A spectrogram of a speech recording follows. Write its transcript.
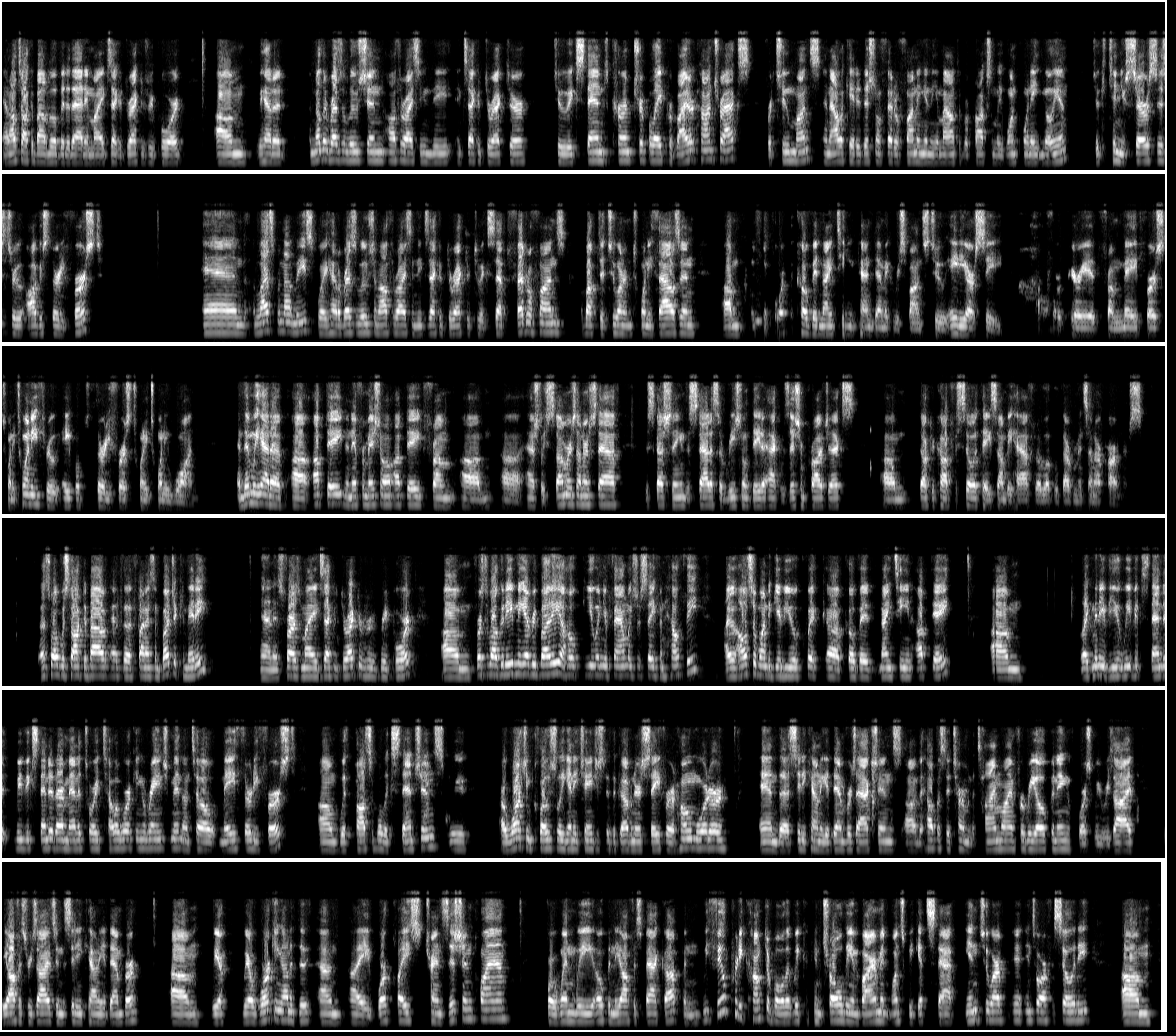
And I'll talk about a little bit of that in my executive director's report. Um, We had a, another resolution authorizing the executive director to extend current AAA provider contracts for two months and allocate additional federal funding in the amount of approximately 1.8 million to continue services through August 31st. And last but not least, we had a resolution authorizing the executive director to accept federal funds of up to 220,000 um, to support the COVID-19 pandemic response to ADRC uh, for a period from May 1st, 2020 through April 31st, 2021. And then we had a update, an informational update from um, uh, Ashley Summers on our staff discussing the status of regional data acquisition projects. Um, DRCOG facilitates on behalf of the local governments and our partners. That's what was talked about at the Finance and Budget Committee. And as far as my executive director report, um, first of all, good evening, everybody. I hope you and your families are safe and healthy. I also wanted to give you a quick uh, COVID-19 update. Um, like many of you, we've extended we've extended our mandatory teleworking arrangement until May 31st um, with possible extensions. We are watching closely any changes to the governor's safer at home order and the city county of Denver's actions uh, to help us determine the timeline for reopening. Of course, we reside, the office resides in the city and county of Denver. Um, we are we are working on a, on a workplace transition plan for when we open the office back up, and we feel pretty comfortable that we can control the environment once we get staff into our into our facility. Um,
